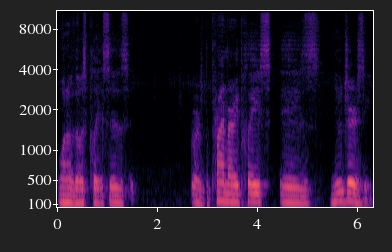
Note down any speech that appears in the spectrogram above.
One of those places, or the primary place, is New Jersey.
